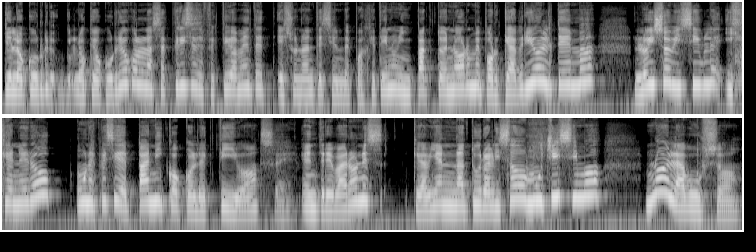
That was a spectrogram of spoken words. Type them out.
que lo, que ocurrió con las actrices efectivamente es un antes y un después, que tiene un impacto enorme porque abrió el tema, lo hizo visible y generó una especie de pánico colectivo Sí. entre varones que habían naturalizado muchísimo, no el abuso,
